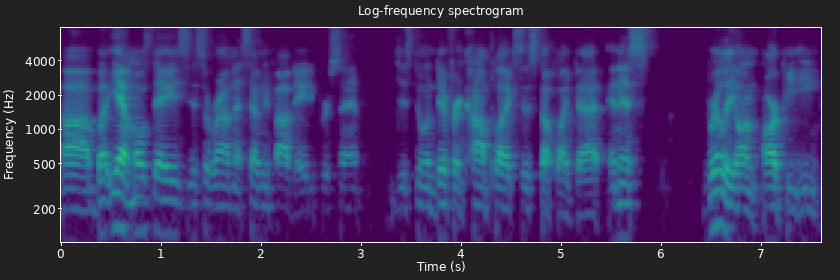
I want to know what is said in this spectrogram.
um, but yeah, most days it's around that 75 to 80 percent, just doing different complexes, stuff like that, and it's really on RPE.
